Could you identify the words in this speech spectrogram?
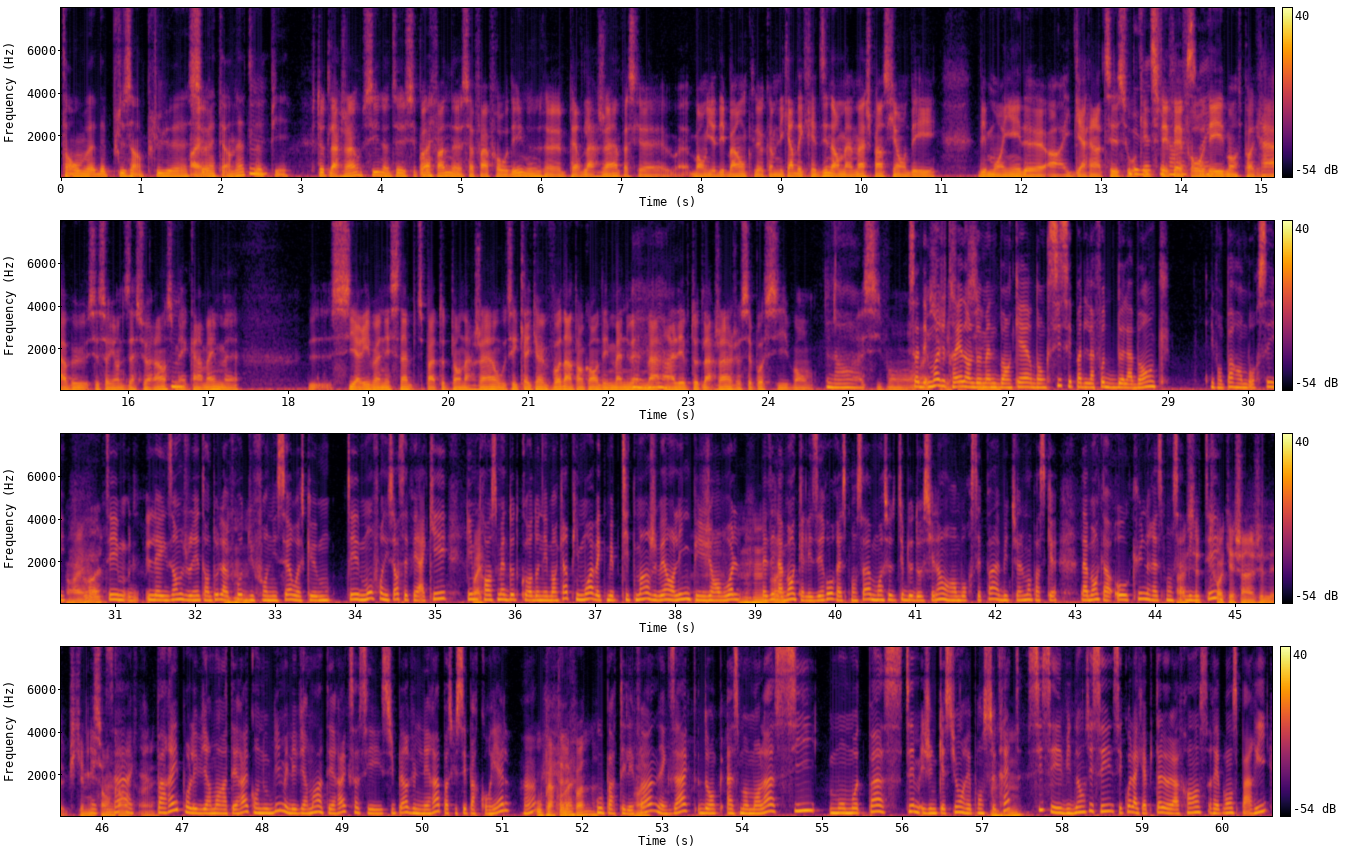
tombe de plus en plus euh, Ouais. sur internet là, Mm. puis Puis tout l'argent aussi, c'est pas Ouais. le fun de se faire frauder, nous, euh, perdre de l'argent parce que, bon, il y a des banques, là, comme les cartes de crédit, normalement, je pense qu'ils ont des, des moyens de. Ah, ils garantissent ou OK, tu t'es fait frauder, bon, c'est pas grave, eux, c'est ça, ils ont des assurances, Mm. mais quand même. euh, s'il arrive un incident puis tu perds tout ton argent ou tu sais quelqu'un va dans ton compte et manuellement Mhm. enlève tout l'argent, je sais pas s'ils vont Non. euh, s'ils vont Ça moi, j'ai travaillé dans le domaine bancaire, donc si c'est pas de la faute de la banque, ils vont pas rembourser. Ouais. ouais. L'exemple je donnais tantôt, la fraude Mhm. du fournisseur, où est-ce que mon- fournisseur s'est fait hacker, il me transmet d'autres coordonnées bancaires, puis moi, avec mes petites mains, je vais en ligne, puis j'envoie. sais, Ouais. La banque, elle est zéro responsable. Moi, ce type de dossier-là, on remboursait pas habituellement parce que la banque a aucune Ouais, c'est responsabilité. toi qui as changé le, puis qui a mis son compte. Exact. ouais. Pareil pour les virements Interac, on oublie, mais les virements Interac, ça c'est super vulnérable parce que c'est par courriel hein, Ou par téléphone. ou par téléphone, exact. Donc à ce moment-là, si mon mot de passe, j'ai une question réponse secrète, Mhm. si c'est évident, si c'est c'est quoi la capitale de la France, réponse Paris,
